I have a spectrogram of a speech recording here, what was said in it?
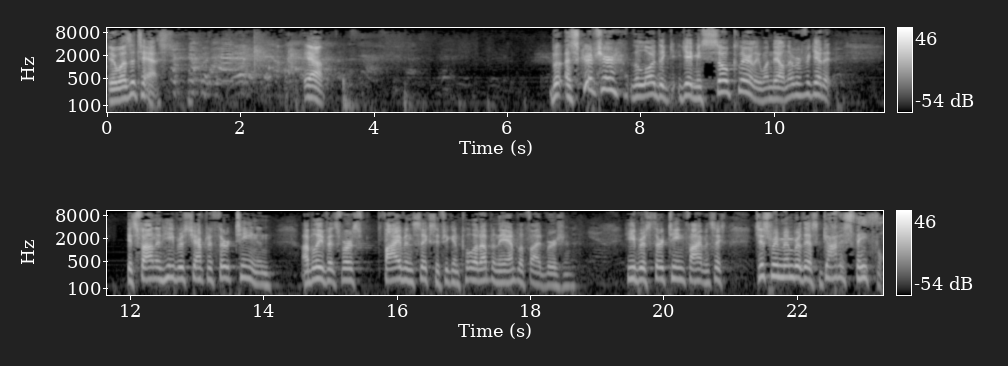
It was a test. Yeah. But a scripture the Lord gave me so clearly one day, I'll never forget it. It's found in Hebrews chapter 13, and I believe it's verse 5 and 6, if you can pull it up in the Amplified Version. Hebrews 13, 5 and 6. Just remember this God is faithful.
